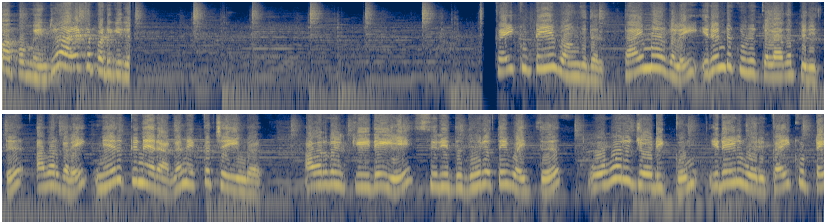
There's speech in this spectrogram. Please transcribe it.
பார்ப்போம் என்று அழைக்கப்படுகிறது. கைக்குட்டையை வாங்குதல். தாய்மார்களை இரண்டு குழுக்களாக பிரித்து அவர்களை நேருக்கு நேராக நிற்கச் செய்யுங்கள். அவர்களுக்கு இடையே சிறிது தூரத்தை வைத்து ஒவ்வொரு ஜோடிக்கும் இடையில் ஒரு கைக்குட்டை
